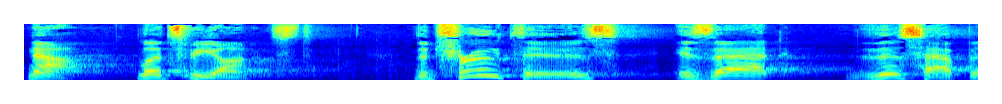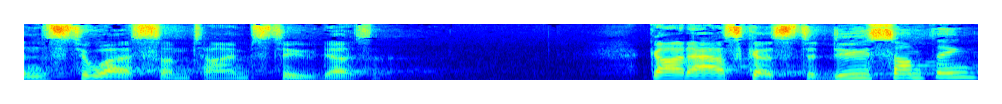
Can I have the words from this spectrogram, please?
Now, let's be honest. The truth is, is that this happens to us sometimes too, doesn't it? God asks us to do something,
